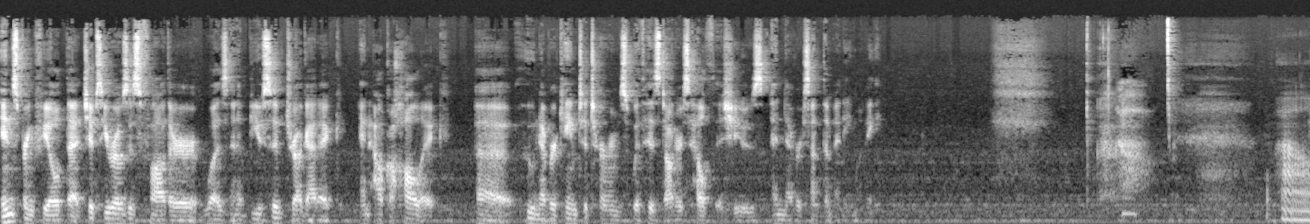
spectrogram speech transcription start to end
in Springfield that Gypsy Rose's father was an abusive drug addict and alcoholic uh, who never came to terms with his daughter's health issues and never sent them any money. wow.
